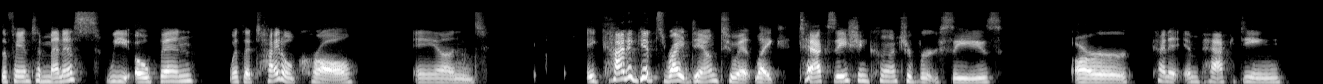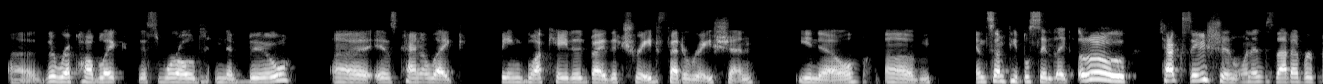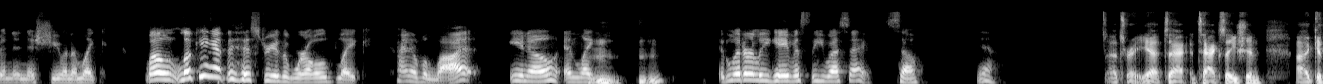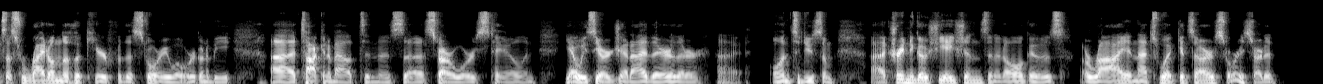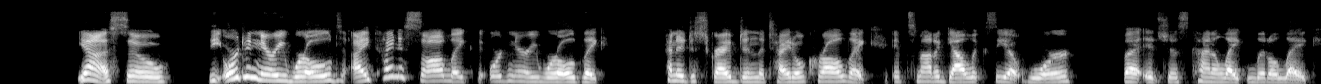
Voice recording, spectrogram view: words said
the Phantom Menace. We open with a title crawl, and it kind of gets right down to it. Like taxation controversies are kind of impacting uh, the Republic, this world, Naboo, uh, is kind of like being blockaded by the Trade Federation, you know. Um, and some people say, like, oh, taxation, when has that ever been an issue? And I'm like, well, looking at the history of the world, like, kind of a lot, you know, and like, mm-hmm. mm-hmm. it literally gave us the USA. So, yeah. That's right. Yeah, ta- taxation uh, gets us right on the hook here for the story. What we're going to be uh, talking about in this uh, Star Wars tale, and yeah, we see our Jedi there that are uh, on to do some uh, trade negotiations, and it all goes awry, and that's what gets our story started. Yeah. So the ordinary world, I kind of saw like the ordinary world, like kind of described in the title crawl. Like it's not a galaxy at war, but it's just kind of like little like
